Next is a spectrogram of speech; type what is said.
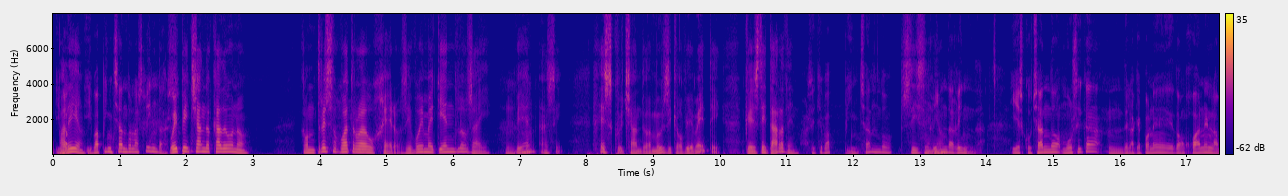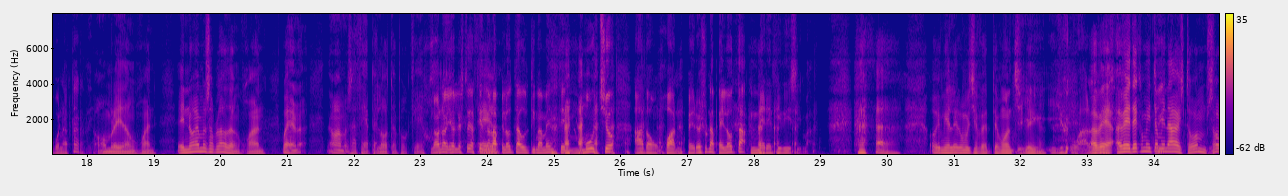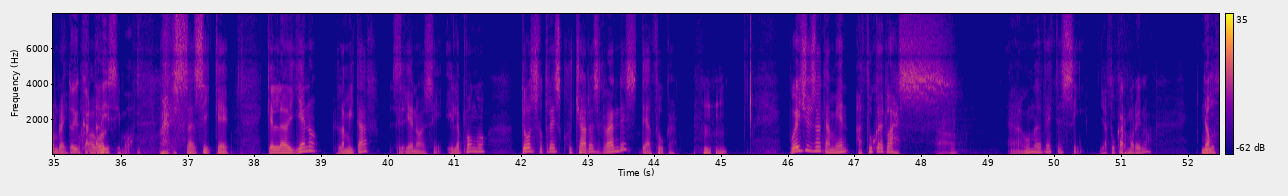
¿Y va, palillo. y va pinchando las guindas? Voy pinchando cada uno con tres o cuatro agujeros y voy metiéndolos ahí, bien, así. Escuchando la música, obviamente, que esté tarde. Así que va pinchando Sí, señor. guinda, guinda. Y escuchando música de la que pone Don Juan en la buena tarde. Hombre, don Juan. Eh, no hemos hablado de don Juan. Bueno, no vamos a hacer pelota porque... No, no, yo le estoy haciendo él- la pelota últimamente mucho a Don Juan, pero es una pelota merecidísima. Hoy me alegro mucho verte, Monchi. venga. Y yo igual. A ver, a ver, déjame Estoy- terminar esto, vamos, hombre. Estoy encantadísimo. Pues así que, que lo lleno, la mitad, Sí. que lleno así. Y le pongo dos o tres cucharas grandes de azúcar. Ujú. Puedes usar también azúcar glass. Ah. En algunas veces sí. ¿Y azúcar moreno? No,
